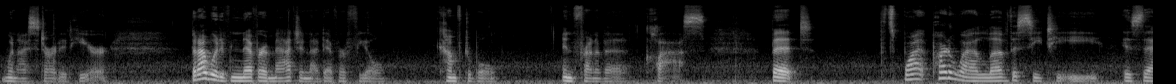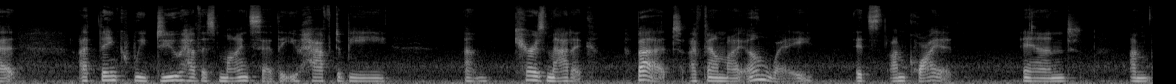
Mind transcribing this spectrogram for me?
when I started here. But I would have never imagined I'd ever feel comfortable in front of a class. But that's why, part of why I love the CTE is that I think we do have this mindset that you have to be um, charismatic. But I found my own way. It's I'm quiet, and I'm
